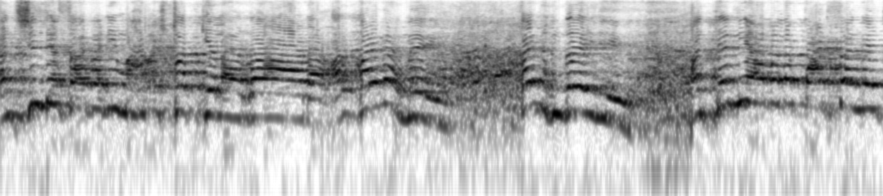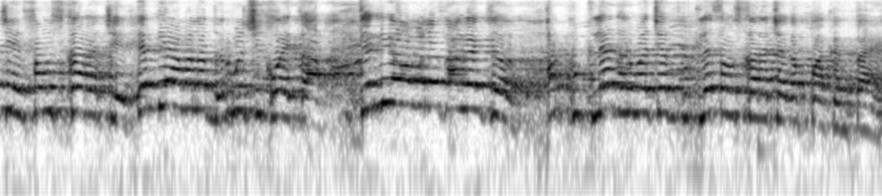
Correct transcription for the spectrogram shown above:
आणि शिंदे साहेबांनी महाराष्ट्रात केला राडा. अरे काय गाणं आहे? काय धंदा आहे आणि त्यांनी आम्हाला पाठ सांगायचे संस्काराचे. त्यांनी आम्हाला धर्म शिकवायचा. त्यांनी आम्हाला सांगायचं अरे कुठल्या धर्माच्या आणि कुठल्या संस्काराच्या गप्पा करताय?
